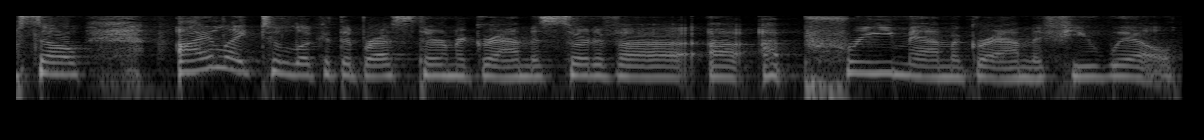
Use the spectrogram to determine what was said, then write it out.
So I like to look at the breast thermogram as sort of a, a, a pre mammogram, if you will.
